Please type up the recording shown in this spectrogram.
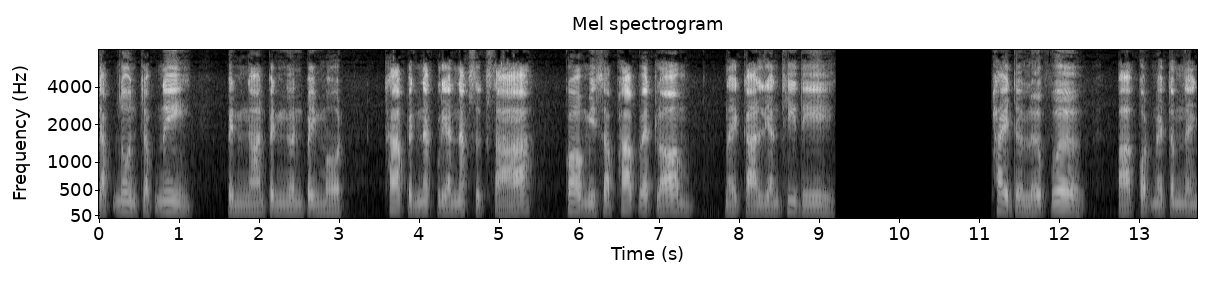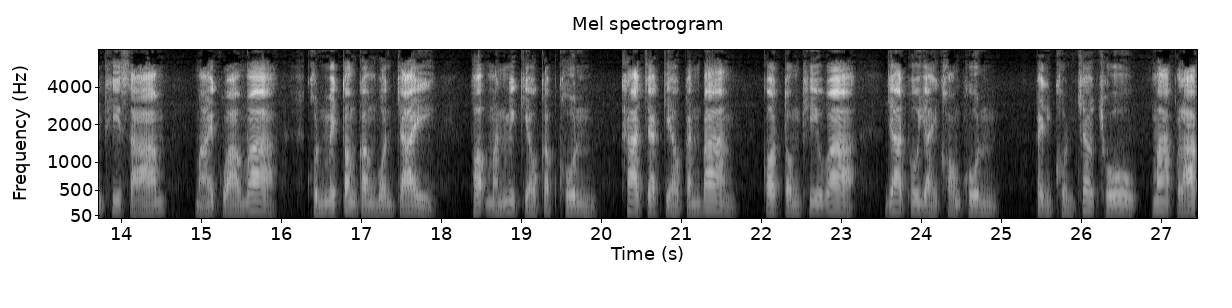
จับโน่นจับนี่ เป็นงานเป็นเงินไปหมด ถ้าเป็นนักเรียนนักศึกษา ก็มีสภาพแวดล้อมในการเรียนที่ดี ไพ่เดอะเลิฟเวอร์ปรากฏในตำแหน่งที่สามหมายความว่า คุณไม่ต้องกังวลใจ เพราะมันไม่เกี่ยวกับคุณ ถ้าจะเกี่ยวกันบ้าง ก็ตรงที่ว่า ญาติผู้ใหญ่ของคุณ เป็นคนเจ้าชู้ มากรัก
